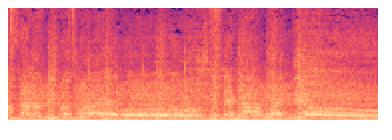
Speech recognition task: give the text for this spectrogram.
hasta los mismos huevos, me cago en Dios.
